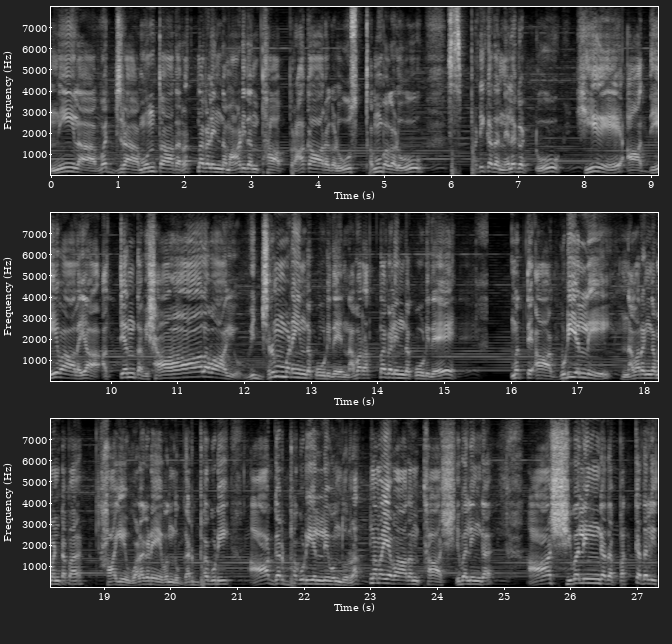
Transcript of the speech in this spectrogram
ನೀಲ, ವಜ್ರ ಮುಂತಾದ ರತ್ನಗಳಿಂದ ಮಾಡಿದಂಥ ಪ್ರಾಕಾರಗಳು, ಸ್ತಂಭಗಳು ಸ್ಫಟಿಕದ ನೆಲೆಗಟ್ಟು, ಹೀಗೆ ಆ ದೇವಾಲಯ ಅತ್ಯಂತ ವಿಶಾಲವಾಗಿ ವಿಜೃಂಭಣೆಯಿಂದ ಕೂಡಿದೆ, ನವರತ್ನಗಳಿಂದ ಕೂಡಿದೆ. ಮತ್ತೆ ಆ ಗುಡಿಯಲ್ಲಿ ನವರಂಗ ಮಂಟಪ, ಹಾಗೆ ಒಳಗಡೆ ಒಂದು ಗರ್ಭಗುಡಿ, ಆ ಗರ್ಭಗುಡಿಯಲ್ಲಿ ಒಂದು ರತ್ನಮಯವಾದಂಥ ಶಿವಲಿಂಗ ಆ ಶಿವಲಿಂಗದ ಪಕ್ಕದಲ್ಲಿ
